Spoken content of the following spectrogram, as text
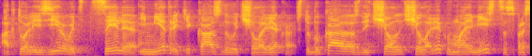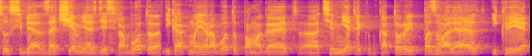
актуализировать цели и метрики каждого человека. Чтобы каждый человек в мае месяце спросил себя, зачем я здесь работаю и как моя работа помогает э, тем метрикам, которые позволяют икре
